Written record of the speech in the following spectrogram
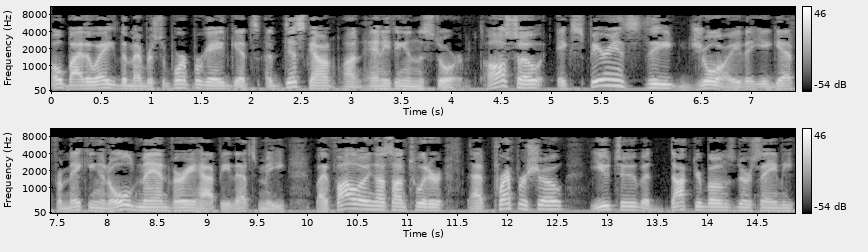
Oh, by the way, the Member Support Brigade gets a discount on anything in the store. Also, experience the joy that you get from making an old man very happy, that's me, by following us on Twitter at Prepper Show, YouTube at Dr. Bones Nurse Amy,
